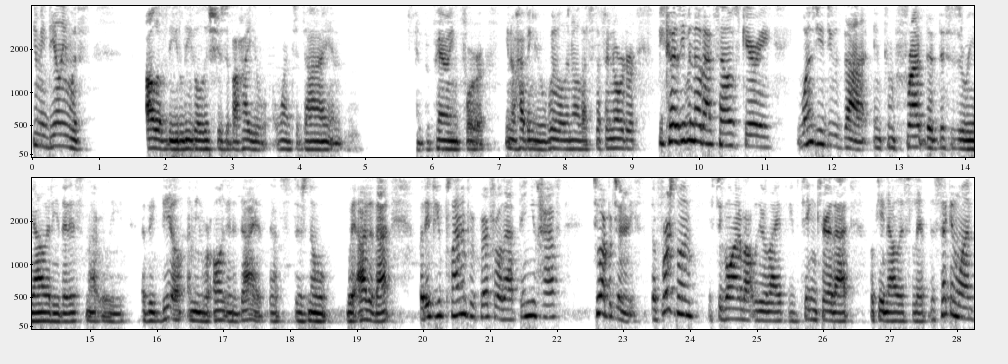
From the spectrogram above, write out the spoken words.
I mean, dealing with all of the legal issues about how you want to die and and preparing for you know having your will and all that stuff in order. Because even though that sounds scary once you do that and confront that this is a reality that it's not really a big deal i mean we're all going to die. That's there's no way out of that. But if you plan and prepare for all that then you have two opportunities. The first one is to go on about with your life. You've taken care of that. Okay now let's live. The second one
